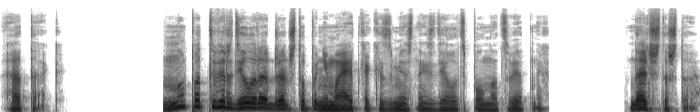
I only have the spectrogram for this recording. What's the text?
А так. Ну, подтвердил Раджат, что понимает, как из местных сделать полноцветных. Дальше-то что?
